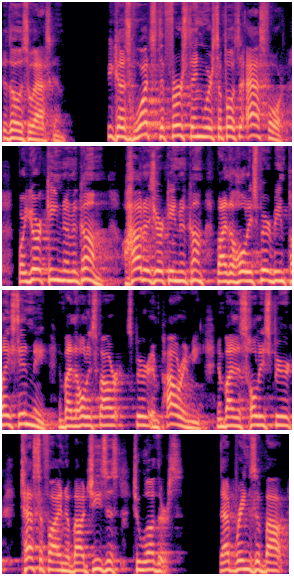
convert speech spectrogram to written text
to those who ask him? Because what's the first thing we're supposed to ask for? For your kingdom to come. How does your kingdom come? By the Holy Spirit being placed in me and by the Holy Spirit empowering me and by this Holy Spirit testifying about Jesus to others. That brings about.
